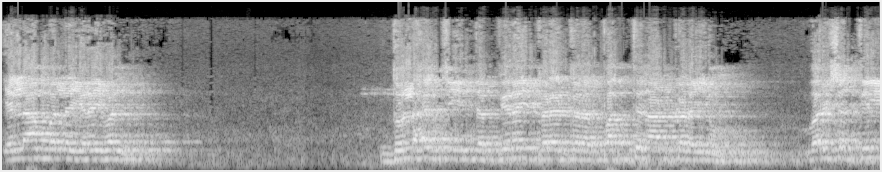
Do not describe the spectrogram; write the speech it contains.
எல்லாம் வல்ல இறைவன். துல்ஹஜ் இந்த பிறை பிறக்கிற பத்து நாட்களையும் வருஷத்தில்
